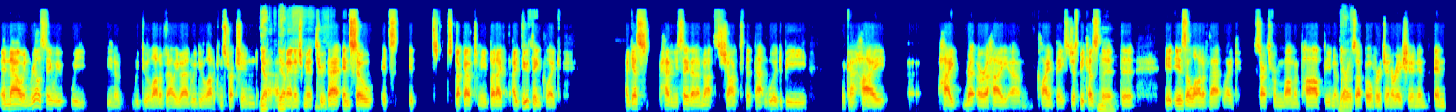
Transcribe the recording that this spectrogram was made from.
and now in real estate we we you know we do a lot of value add we do a lot of construction yep, uh, yep. management through that. And so it's it stuck out to me. But i i do think like i guess having you say that i'm not shocked that that would be like a high high re- or a high um, client base just because mm. the the it is a lot of that like starts from mom and pop you know yeah. grows up over a generation and and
